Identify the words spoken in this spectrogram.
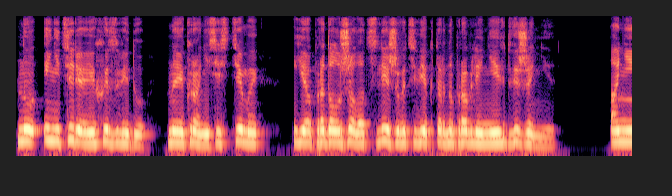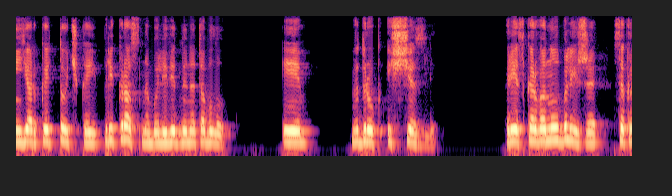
но и не теряя их из виду на экране системы, я продолжал отслеживать вектор направления их движения. Они яркой точкой прекрасно были видны на табло. И вдруг исчезли. Резко рванул ближе, сокращая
